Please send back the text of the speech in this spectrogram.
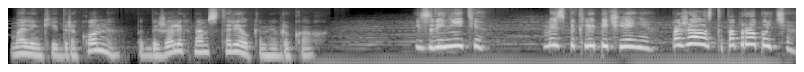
Маленькие драконы подбежали к нам с тарелками в руках. «Извините, мы испекли печенье. Пожалуйста, попробуйте».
